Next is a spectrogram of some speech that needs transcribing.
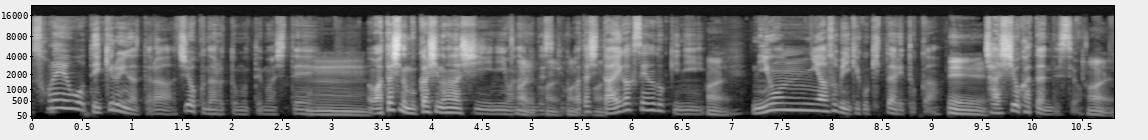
それをできるようになったら強くなると思ってまして、うん。私の昔の話にはなるんですけど、私大学生の時にはい。日本に遊びに結構来たりとかええ。雑誌を買ったんですよ。はい。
